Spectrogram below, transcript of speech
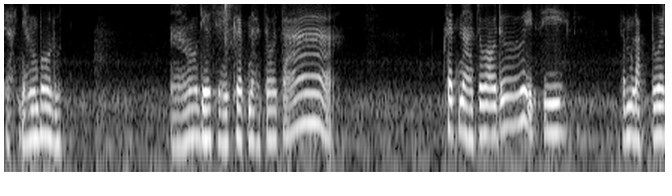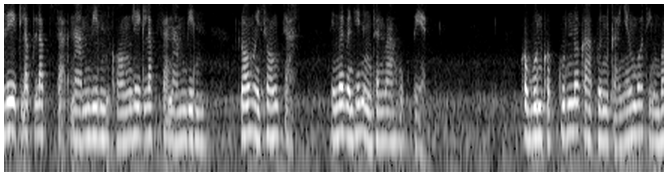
จะยังบ่หลุดเอาเดี๋ยวเสิให้แคปหน้าจอจ้า แคปหน้าจอเอาเด้อ FC สำหรับตัวเลขลับๆสนามบินของเลขลับสนามบิน ร้องหวยซองจ้ะในงวดวันที่1ธันวาคม68ขอบบุญขอบคุณเนาะค่ะเพิ่นก็ยังบ่ถึงบ่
